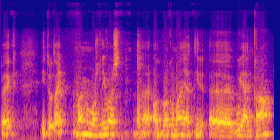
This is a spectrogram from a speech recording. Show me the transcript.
pyk, i tutaj mamy możliwość e, odblokowania e, bujanka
